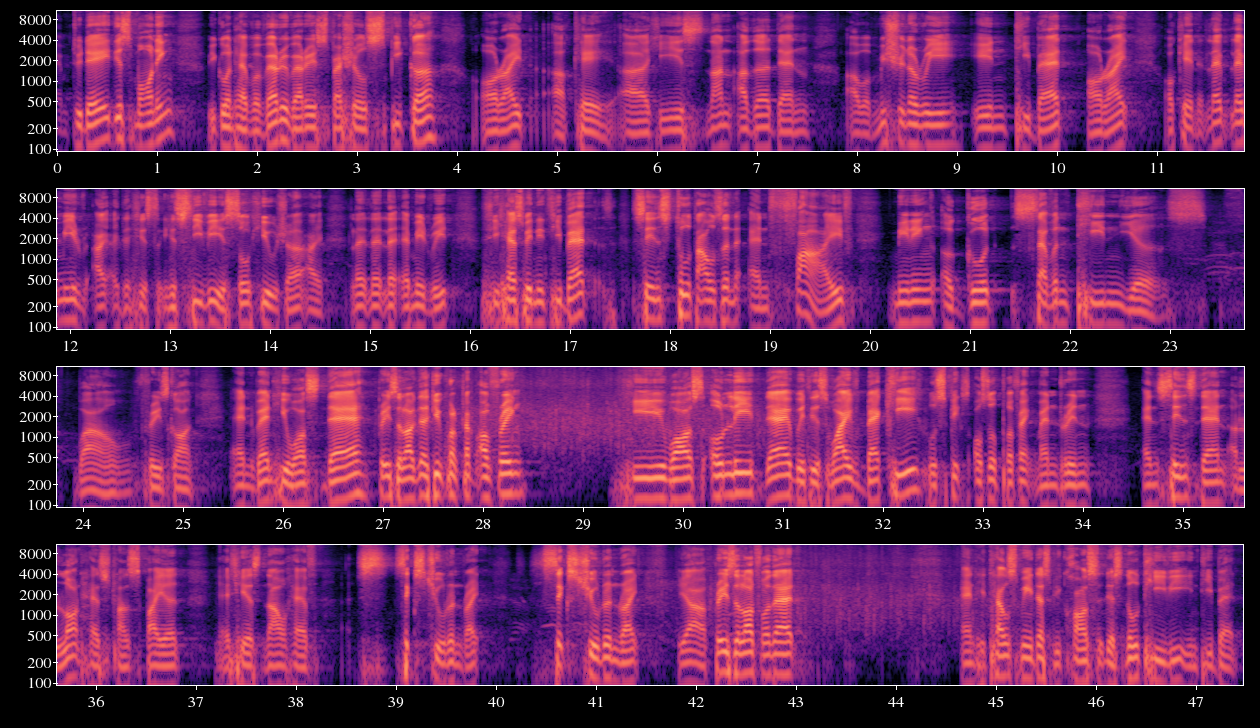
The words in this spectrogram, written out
And today, this morning, we're going to have a very, very special speaker. All right. Okay. Uh, he is none other than our missionary in Tibet. All right. Okay. Let, let me, I, his, his CV is so huge. Uh, I, let, let, let me read. He has been in Tibet since 2005, meaning a good 17 years. Wow. Praise God. And when he was there, praise the Lord, let's give clap offering. He was only there with his wife Becky, who speaks also perfect Mandarin. And since then, a lot has transpired. And he has now have six children, right? Six children, right? Yeah, praise the Lord for that. And he tells me that's because there's no TV in Tibet.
